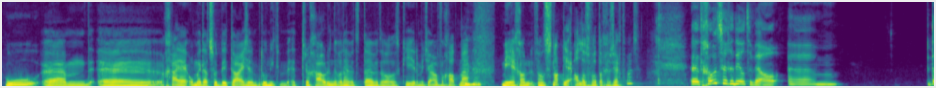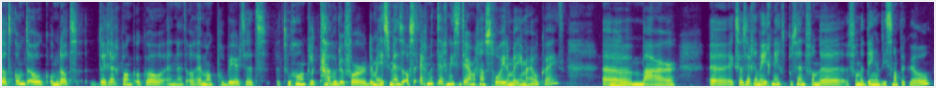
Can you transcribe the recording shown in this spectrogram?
Hoe um, uh, ga jij om met dat soort details? En ik bedoel niet terughoudende, want daar hebben we het, het al eens keer met jou over gehad. Maar mhm. meer gewoon van, snap jij alles wat er gezegd wordt? Het grootste gedeelte wel. Um, dat komt ook omdat de rechtbank ook wel en het OM ook probeert het toegankelijk te houden voor de meeste mensen. Als ze echt met technische termen gaan strooien, dan ben je mij ook kwijt. Uh, Maar uh, ik zou zeggen 99% van de, van de dingen die snap ik wel.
